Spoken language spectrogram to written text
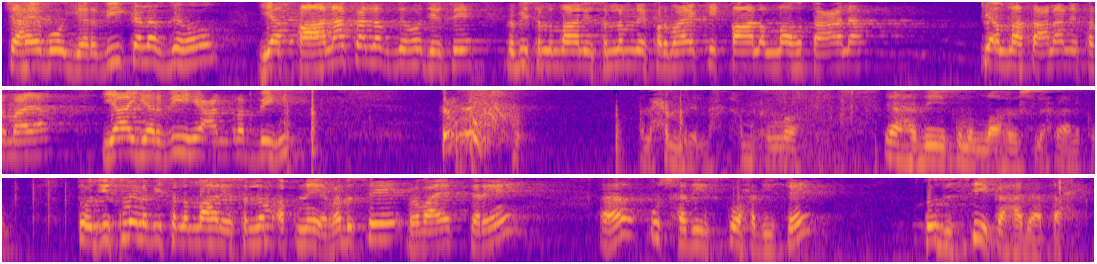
چاہے وہ یروی کا لفظ ہو یا کالا کا لفظ ہو، جیسے نبی صلی اللہ علیہ وسلم نے فرمایا کہ کال اللہ تعالی، کہ اللہ تعالیٰ نے فرمایا، یا یروی ہے ان ربی۔ ہی الحمد للہ حدیکم اللہ علیکم تو جس میں نبی صلی اللہ علیہ وسلم اپنے رب سے روایت کریں اس حدیث کو حدیث قدسی کہا جاتا ہے۔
